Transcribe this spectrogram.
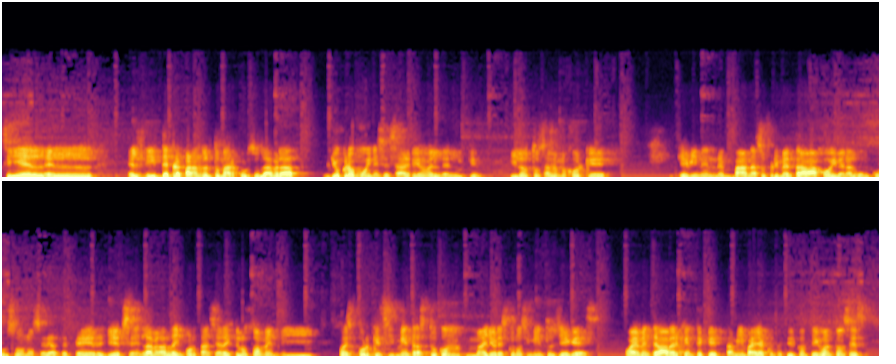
Sí, el, el, el irte preparando, el tomar cursos, la verdad, yo creo muy necesario el, el que pilotos a lo mejor que que vienen, van a su primer trabajo y ven algún curso, no sé, de ATP, de Jepsen, la verdad la importancia de que lo tomen. Y pues porque si mientras tú con mayores conocimientos llegues, obviamente va a haber gente que también vaya a competir contigo. Entonces,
